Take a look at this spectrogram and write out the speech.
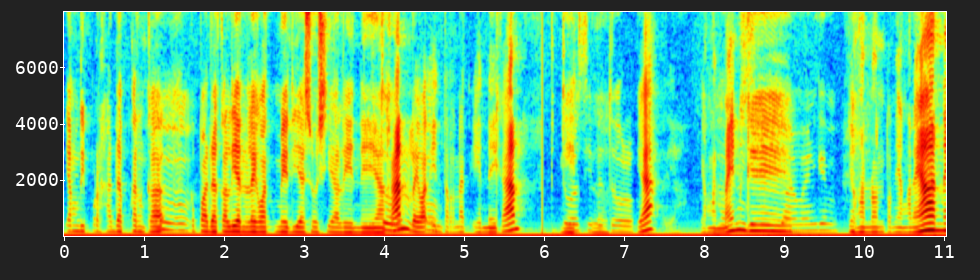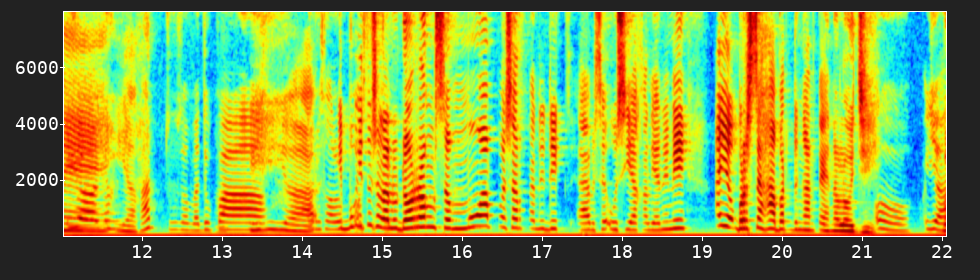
yang diperhadapkan ke mm, kepada kalian lewat media sosial ini ya Betul. kan? Lewat Mm. internet ini kan? Betul sih Gitu. betul. Ya? Ya, jangan harus. main game. Jangan main game. Jangan nonton yang aneh-aneh. Iya, iya, kan? Tuh sobat dupa iya. Harus selalu ibu itu positif. selalu dorong semua peserta didik eh, seusia kalian ini ayo bersahabat dengan teknologi. Oh iya harus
